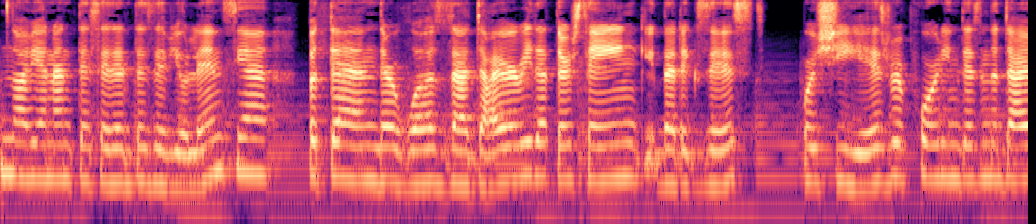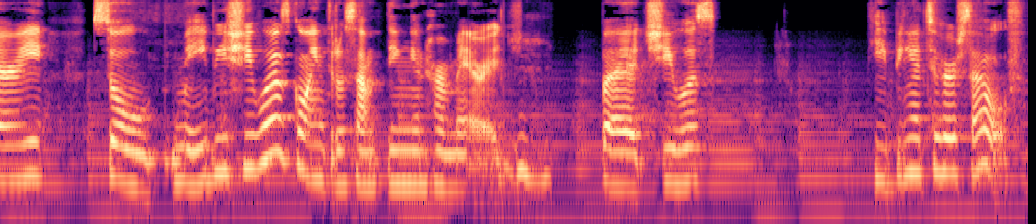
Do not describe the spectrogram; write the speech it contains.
no habían antecedentes de violencia. But then there was that diary that they're saying that exists where she is reporting this in the diary. So maybe she was going through something in her marriage, Mhm. but she was keeping it to herself.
